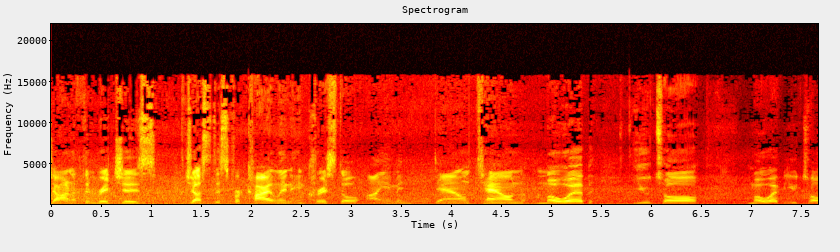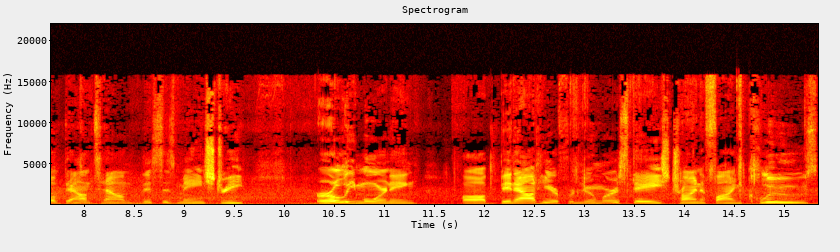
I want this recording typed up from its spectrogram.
Jonathan Riches, Justice for Kylen and Crystal. I am in downtown Moab, Utah. Moab, Utah, downtown. This is Main Street. Early morning. Uh, been out here for numerous days trying to find clues,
